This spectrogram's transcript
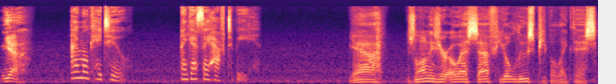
Yeah, I'm okay too. I guess I have to be. Yeah, as long as you're OSF, you'll lose people like this.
